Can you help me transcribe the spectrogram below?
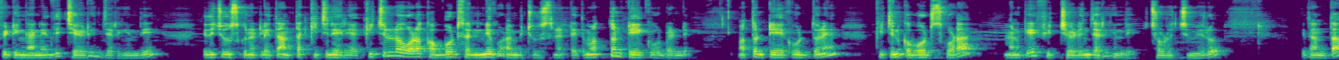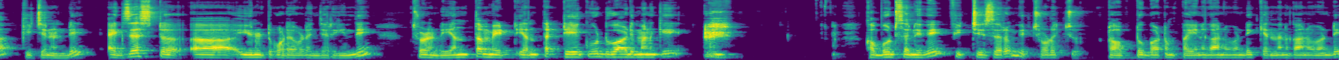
ఫిట్టింగ్ అనేది చేయడం జరిగింది. ఇది చూసుకున్నట్లయితే అంతా కిచెన్ ఏరియా. కిచెన్లో కూడా కబోర్డ్స్ అన్నీ కూడా మీరు చూసినట్లయితే మొత్తం టేక్ వుడ్ అండి. మొత్తం టేక్ వుడ్తోనే కిచెన్ కబోర్డ్స్ కూడా మనకి ఫిట్ చేయడం జరిగింది. చూడొచ్చు మీరు. ఇదంతా కిచెన్ అండి. ఎగ్జాస్ట్ యూనిట్ కూడా ఇవ్వడం జరిగింది. చూడండి ఎంత మెట్ ఎంత టేక్ వుడ్ వాడి మనకి కబోర్డ్స్ అనేవి ఫిట్ చేశారో మీరు చూడొచ్చు. టాప్ టు బాటం పైన కానివ్వండి కిందన కానివ్వండి.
